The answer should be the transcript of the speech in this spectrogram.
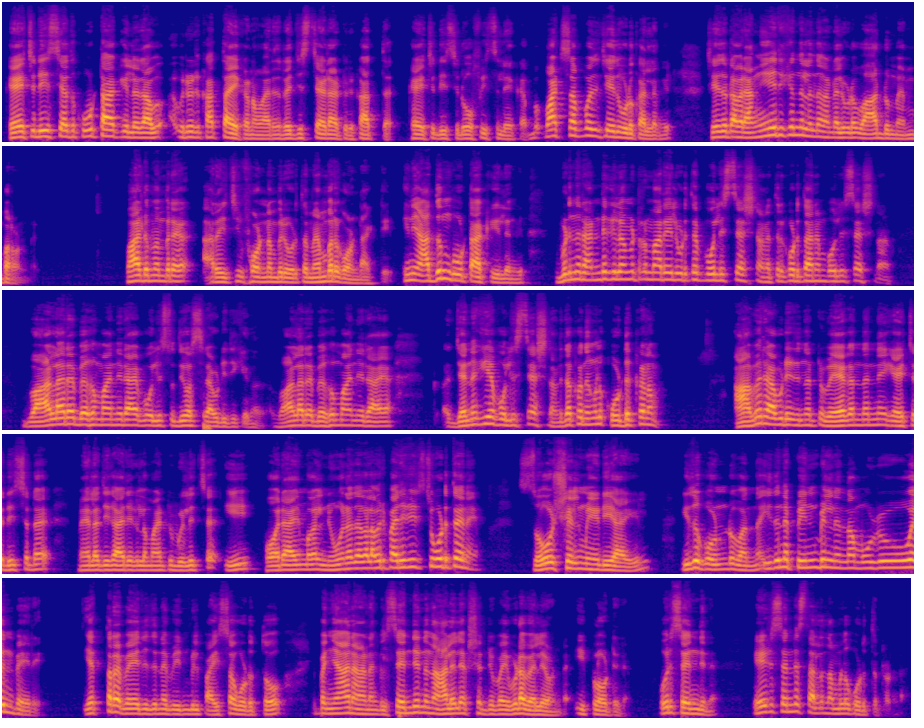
കെ എച്ച് ഡി സി അത് കൂട്ടാക്കിയില്ല. ഒരു ഒരു കത്ത് അയക്കണമായിരുന്നു രജിസ്റ്റേർഡ് ആയിട്ടൊരു കത്ത് കെ എച്ച് ഡി സിയുടെ ഓഫീസിലേക്ക്. വാട്സപ്പ് ചെയ്ത് കൊടുക്കുക അല്ലെങ്കിൽ ചെയ്തിട്ട് അവർ അംഗീകരിക്കുന്നില്ലെന്ന് കണ്ടാൽ ഇവിടെ വാർഡ് മെമ്പറുണ്ട്. വാർഡ് മെമ്പറെ അറിയിച്ച് ഫോൺ നമ്പർ കൊടുത്ത മെമ്പർ കോൺടാക്ട് ചെയ്യും. ഇനി അതും കൂട്ടാക്കിയില്ലെങ്കിൽ ഇവിടുന്ന് രണ്ട് കിലോമീറ്റർ മാറിയാൽ ഇവിടുത്തെ പോലീസ് സ്റ്റേഷനാണ്. തൃക്കൊടുത്താനം പോലീസ് സ്റ്റേഷനാണ്. വളരെ ബഹുമാന്യരായ പോലീസ് ഉദ്യോഗസ്ഥർ അവിടെ ഇരിക്കുന്നത്. വളരെ ബഹുമാന്യരായ ജനകീയ പോലീസ് സ്റ്റേഷനാണ്. ഇതൊക്കെ നിങ്ങൾ കൊടുക്കണം. അവരവിടെ ഇരുന്നിട്ട് വേഗം തന്നെ എച്ച് ഡി സിയുടെ മേലധികാരികളുമായിട്ട് വിളിച്ച് ഈ പോരായ്മകൾ ന്യൂനതകൾ അവർ പരിഹരിച്ചു കൊടുത്തേനെ. സോഷ്യൽ മീഡിയയിൽ ഇത് കൊണ്ടുവന്ന് ഇതിന് പിൻപിൽ നിന്ന മുഴുവൻ പേര്. എത്ര പേര് ഇതിന്റെ പിൻപിൽ പൈസ കൊടുത്തോ? ഇപ്പം ഞാനാണെങ്കിൽ സെന്റിന് നാല് ലക്ഷം രൂപ ഇവിടെ വിലയുണ്ട് ഈ പ്ലോട്ടിന്. ഒരു സെന്റിന് ഏഴ് സെന്റ് സ്ഥലം നമ്മൾ കൊടുത്തിട്ടുണ്ട്.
